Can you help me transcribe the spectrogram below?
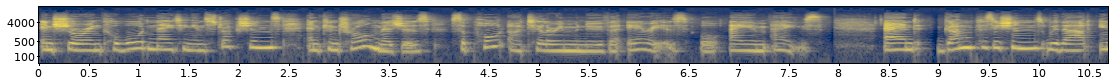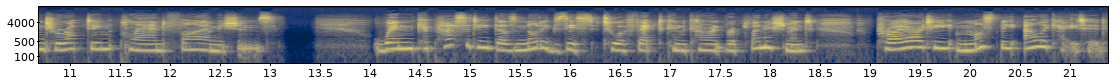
ensuring coordinating instructions and control measures support artillery manoeuvre areas, or AMAs, and gun positions without interrupting planned fire missions. When capacity does not exist to effect concurrent replenishment, priority must be allocated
